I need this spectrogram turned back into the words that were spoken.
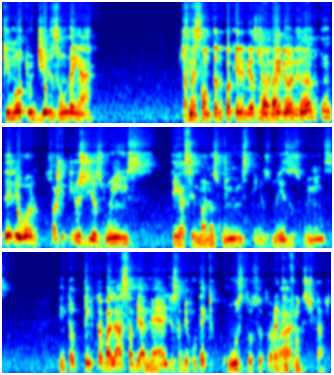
que no outro dia eles vão ganhar. Já Vocês- vai contando com aquele mesmo Já anterior. vai contando com o anterior. Só que tem os dias ruins, tem as semanas ruins, tem os meses ruins. Então tu tem que trabalhar, saber a média, saber quanto é que custa o seu Para ter um trabalho. fluxo de caixa.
